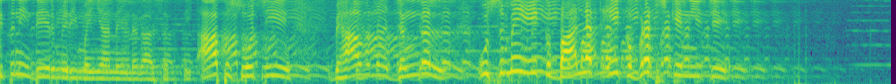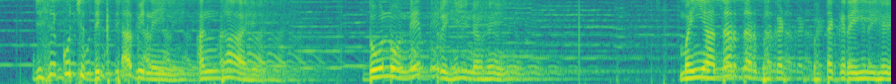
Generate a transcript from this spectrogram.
इतनी देर मेरी मैया नहीं लगा सकती। आप सोचिए, भावना जंगल, उसमें एक बालक एक वृक्ष के नीचे, जिसे कुछ दिखता भी नहीं, अंधा है, दोनों नेत्रहीन है। मैया दर दर भटक भटक रही है।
